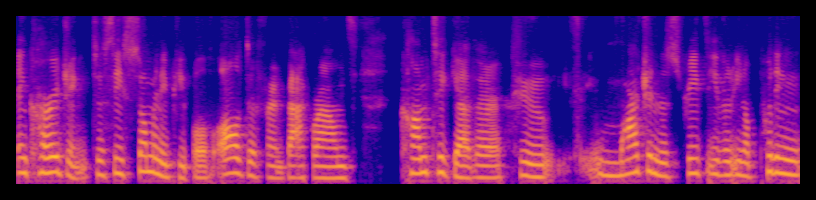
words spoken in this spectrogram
encouraging to see so many people of all different backgrounds come together to march in the streets, even, you know, putting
